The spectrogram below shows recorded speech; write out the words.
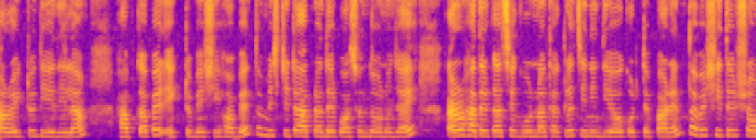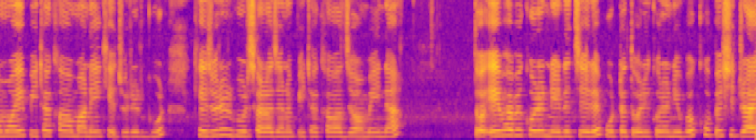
আরও একটু দিয়ে দিলাম। হাফ কাপের একটু বেশি হবে। তো মিষ্টিটা আপনাদের পছন্দ অনুযায়ী কারোর হাতের কাছে গুড় না থাকলে চিনি দিয়েও করতে পারেন। তবে শীতের সময় পিঠা খাওয়া মানেই খেজুরের গুড়। খেজুরের গুড় ছাড়া যেন পিঠা খাওয়া জমেই না। তো এইভাবে করে নেড়ে চেড়ে পুরটা তৈরি করে নিব। খুব বেশি ড্রাই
